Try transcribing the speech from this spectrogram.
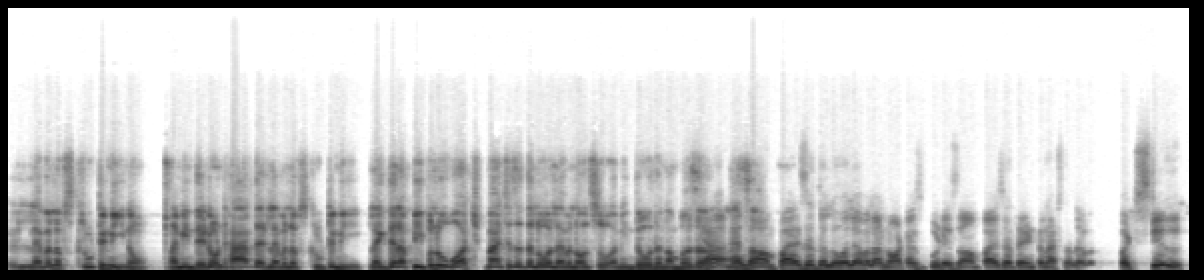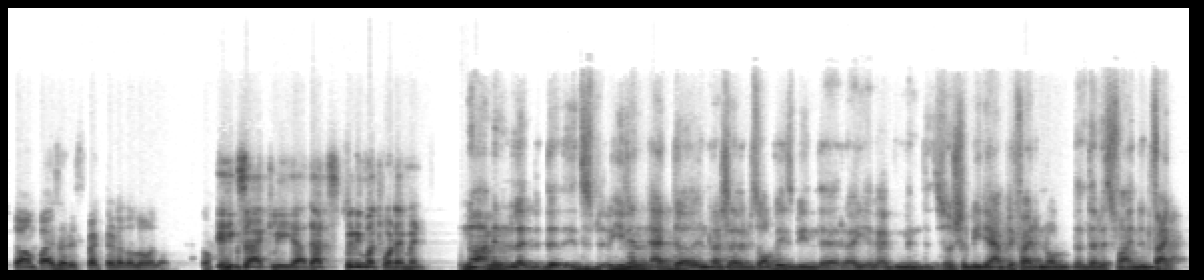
level of scrutiny no? I mean they don't have that level of scrutiny. Like there are people who watch matches at the lower level also. I mean though the numbers are yeah and the umpires at the lower level are not as good as the umpires at the international level. But still the umpires are respected at the lower level no? exactly. Yeah that's pretty much what i meant no, I mean, like the, even at the international level, it's always been there. I, I mean, the social media amplified and all that is fine. In fact,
